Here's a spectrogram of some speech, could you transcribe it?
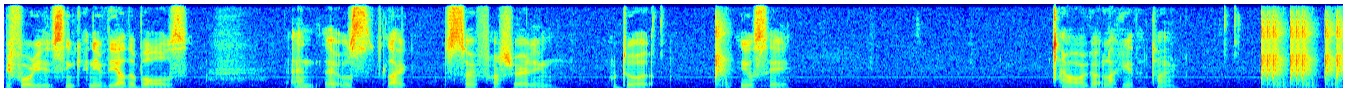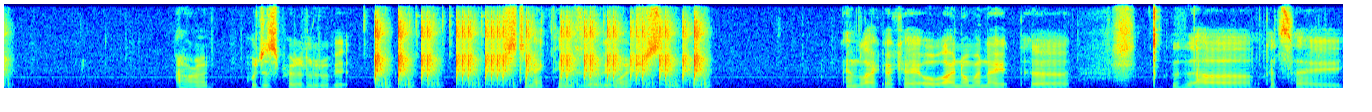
before you sink any of the other balls and it was like so frustrating. We'll do it. You'll see. Oh, I got lucky at that time. Alright, we'll just spread it a little bit. Just to make things a little bit more interesting. And like, okay, oh, I nominate the, the uh, let's say,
